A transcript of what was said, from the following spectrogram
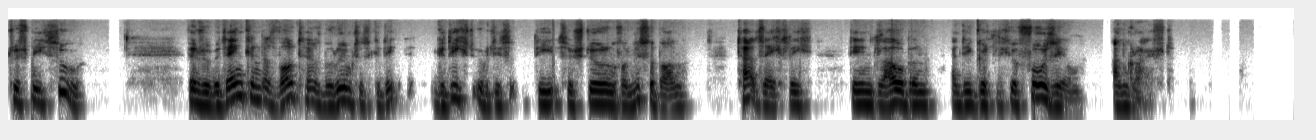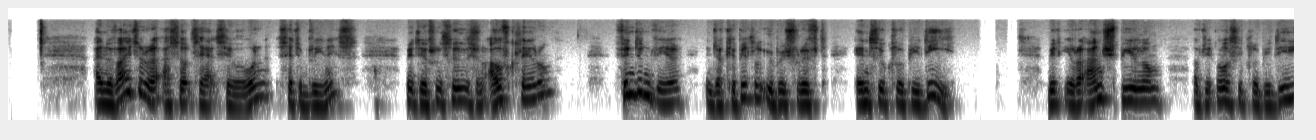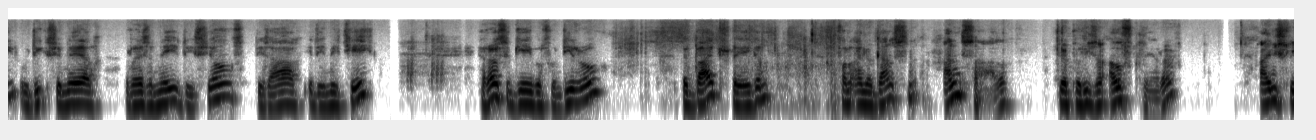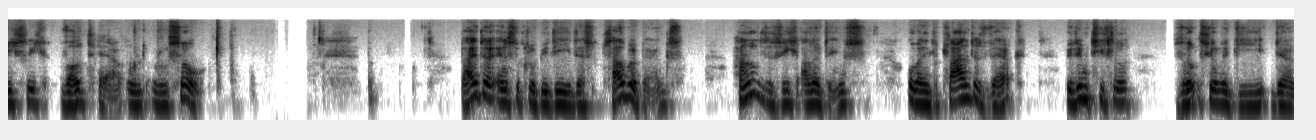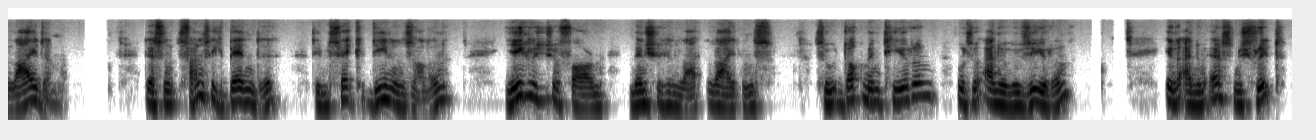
trifft nicht zu. Wenn wir bedenken, dass Voltaires berühmtes Gedicht über die, Zerstörung von Lissabon tatsächlich den Glauben an die göttliche Vorsehung angreift. Eine weitere Assoziation Settembrinis mit der französischen Aufklärung finden wir in der Kapitelüberschrift Enzyklopädie mit ihrer Anspielung auf die Encyclopédie ou Dictionnaire raisonné des sciences, des arts et des métiers, herausgegeben von Diderot, mit Beiträgen von einer ganzen Anzahl der Pariser Aufklärer, einschließlich Voltaire und Rousseau. Bei der Enzyklopädie des Zauberbergs handelt es sich allerdings um ein geplantes Werk mit dem Titel Soziologie der Leiden dessen 20 Bände dem Zweck dienen sollen, jegliche Form menschlichen Leidens zu dokumentieren und zu analysieren, in einem ersten Schritt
